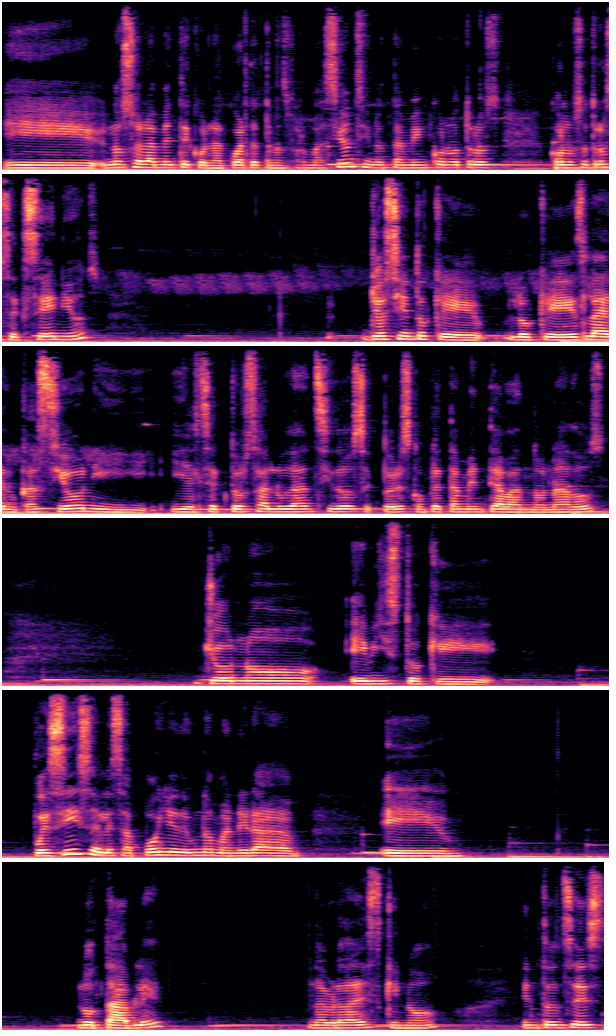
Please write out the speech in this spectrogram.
Eh, no solamente con la cuarta transformación, sino también con otros, con los otros sexenios. Yo siento que lo que es la educación y, el sector salud han sido sectores completamente abandonados. Yo no he visto que, pues sí, se les apoye de una manera eh, notable. La verdad es que no. Entonces,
